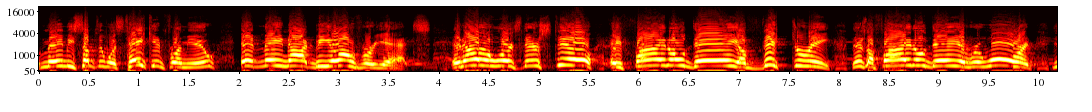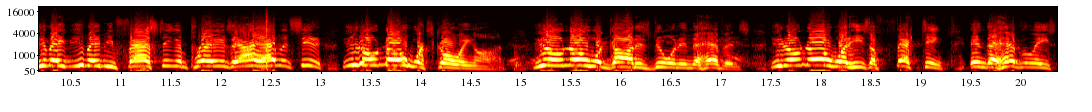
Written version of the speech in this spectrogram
maybe something was taken from you, it may not be over yet. In other words, there's still a final day of victory. There's a final day of reward. You may, you may be fasting and praying and say, I haven't seen it. You don't know what's going on. You don't know what God is doing in the heavens. You don't know what He's affecting in the heavenlies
